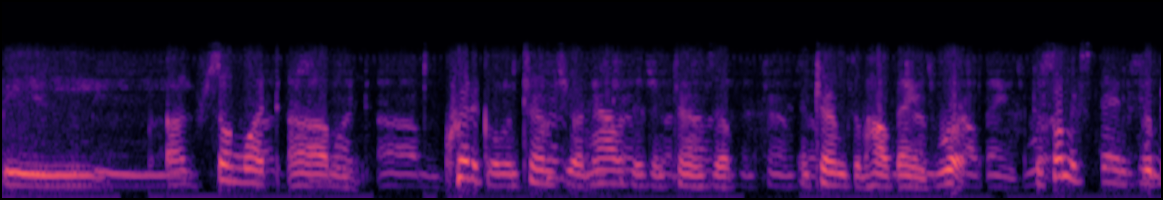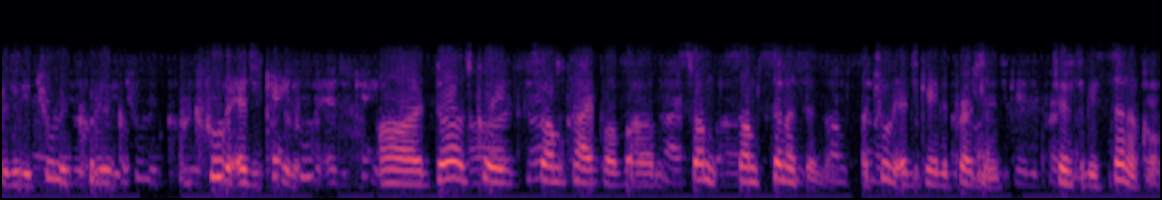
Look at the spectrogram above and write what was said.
be uh, somewhat um, critical in terms of your analysis, in terms of in terms of how things work. To some extent, to be truly critical, truly educated, uh, does create some type of um, some some cynicism. A truly educated person tends to be cynical,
